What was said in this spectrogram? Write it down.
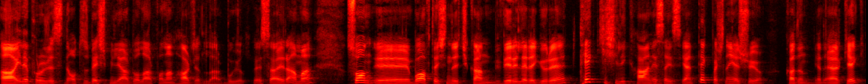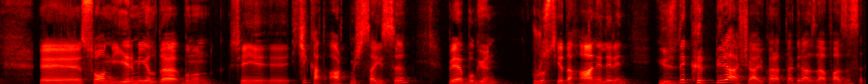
aile projesine 35 milyar dolar falan harcadılar bu yıl vesaire ama son e, bu hafta içinde çıkan verilere göre tek kişilik hane sayısı yani tek başına yaşıyor kadın ya da erkek. E, son 20 yılda bunun şeyi e, iki kat artmış sayısı ve bugün Rusya'da hanelerin yüzde 41'i aşağı yukarı hatta biraz daha fazlası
